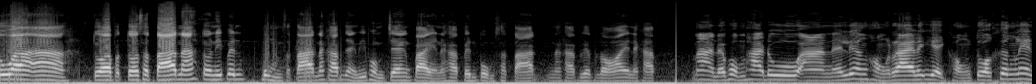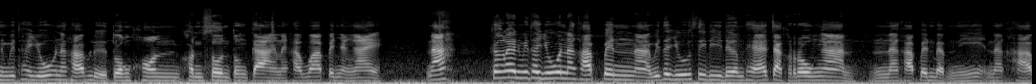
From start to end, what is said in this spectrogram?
ตัวอ่าตัวตัวสตาร์ทนะตัวนี้เป็นปุ่มสตาร์ทนะครับอย่างที่ผมแจ้งไปนะครับเป็นปุ่มสตาร์ทนะครับเรียบร้อยนะครับ มาเดี๋ยวผมพาดูอ่าในเรื่องของรายละเอียดของตัวเครื่องเล่นวิทยุนะครับ หรือตัวคอนคอนโซลตรงกลางนะครับ ว่าเป็นยังไงนะเครื่องเล่นวิทยุนะครับ เป็นวิทยุซีดีเดิมแท้จากโรงงานนะครับ เป็นแบบนี้นะครับ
